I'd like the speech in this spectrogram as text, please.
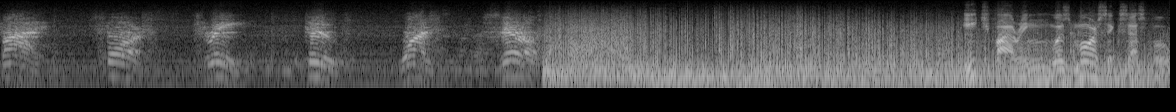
five, four, three, two, one, zero. Each firing was more successful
